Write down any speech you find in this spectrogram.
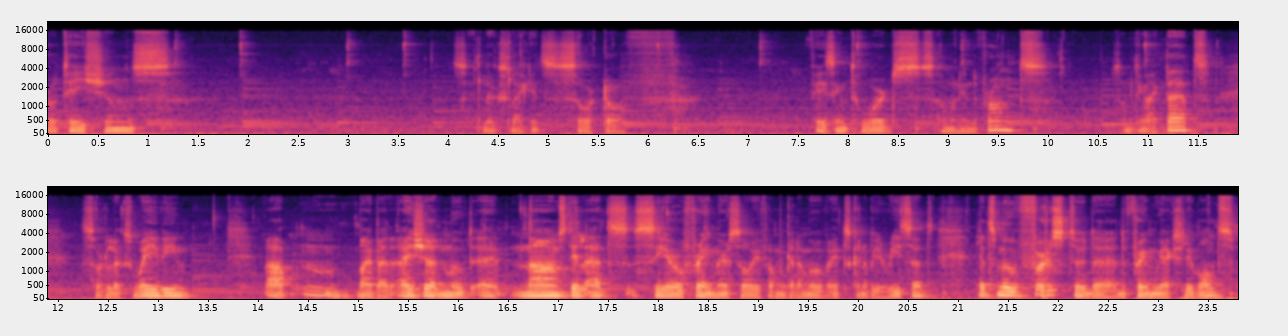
rotations looks like it's sort of facing towards someone in the front, something like that. Sort of looks wavy. Ah, mm, my bad. I should have moved. Uh, now I'm still at zero frame here, so if I'm gonna move, it's gonna be reset. Let's move first to the, the frame we actually want.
